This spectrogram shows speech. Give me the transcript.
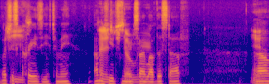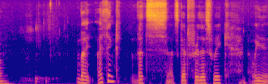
which is crazy to me. I'm That a huge so nerd, so I love this stuff. Yeah. Um, but I think that's that's good for this week. We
